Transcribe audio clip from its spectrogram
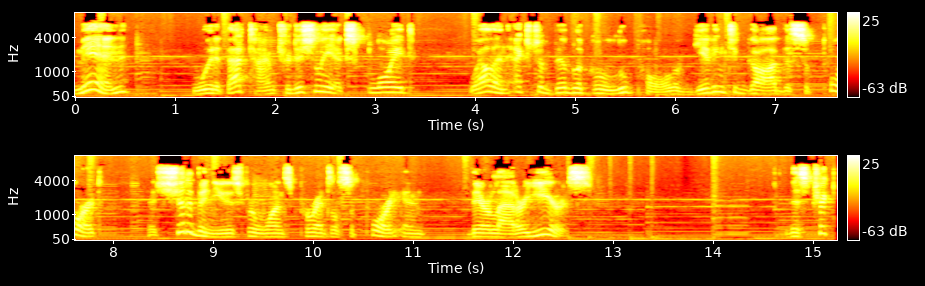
men would at that time traditionally exploit, well, an extra biblical loophole of giving to God the support that should have been used for one's parental support in their latter years. This trick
